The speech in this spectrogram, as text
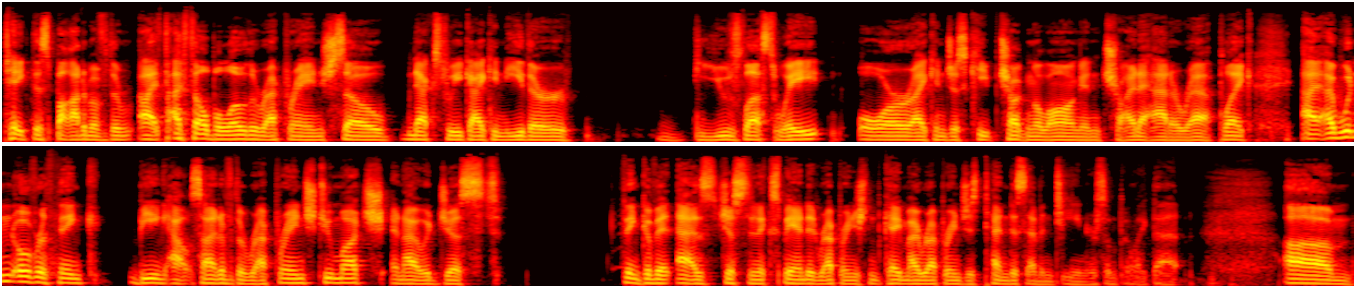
take this bottom of the, I, I fell below the rep range. So next week I can either use less weight or I can just keep chugging along and try to add a rep. Like I, I wouldn't overthink being outside of the rep range too much. And I would just think of it as just an expanded rep range. Okay, my rep range is 10 to 17 or something like that. Um,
